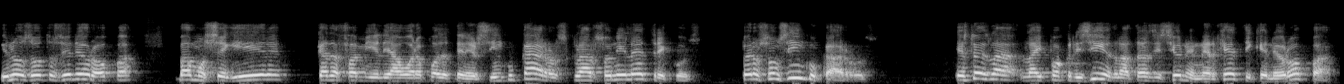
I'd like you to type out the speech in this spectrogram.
Y nosotros en Europa vamos a seguir, cada familia ahora puede tener cinco carros, claro, son eléctricos, pero son cinco carros. Esto es la, la hipocresía de la transición energética en Europa.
